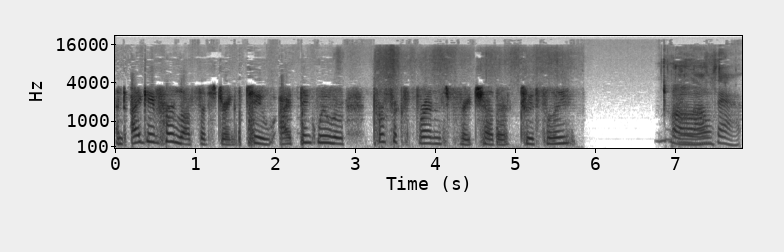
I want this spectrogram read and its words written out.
and I gave her lots of strength too. I think we were perfect friends for each other, truthfully. I love that.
